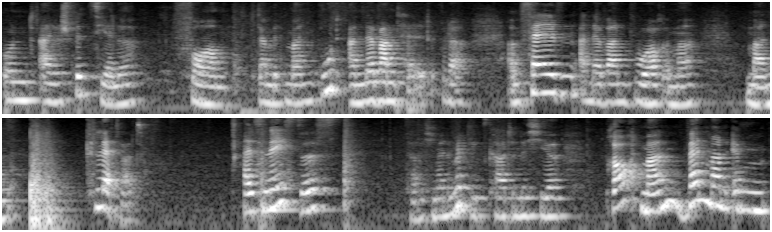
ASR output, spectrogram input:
und eine spezielle Form, damit man gut an der Wand hält oder am Felsen, an der Wand, wo auch immer man klettert. Als nächstes, jetzt habe ich meine Mitgliedskarte nicht hier, braucht man, wenn man im,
